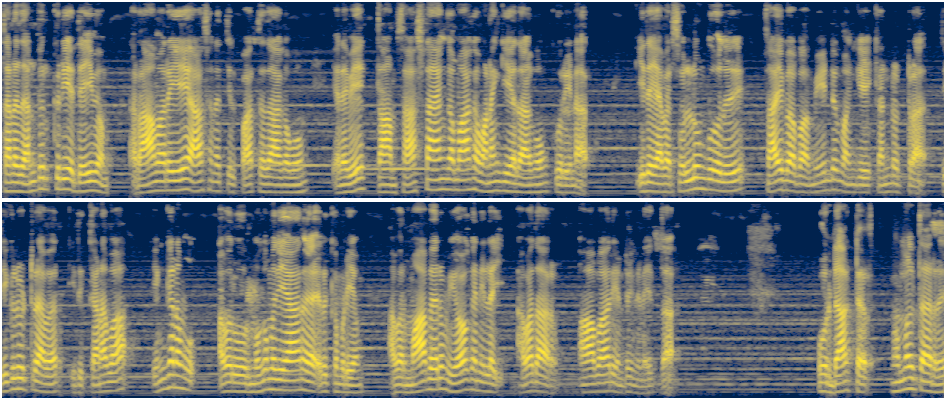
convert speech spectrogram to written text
தனது அன்பிற்குரிய தெய்வம் ராமரையே ஆசனத்தில் பார்த்ததாகவும் எனவே தாம் சாஷ்டாங்கமாக வணங்கியதாகவும் கூறினார். இதை அவர் சொல்லும்போது சாய்பாபா மீண்டும் அங்கே கண்ணுற்றார். திகிலுற்ற அவர் இது கனவா? எங்கனம் அவர் ஒரு முகமதியாக இருக்க முடியும்? அவர் மாபெரும் யோக நிலை அவதாரம் ஆவார் என்று நினைத்தார். ஒரு டாக்டர் மம்மல்தாரு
